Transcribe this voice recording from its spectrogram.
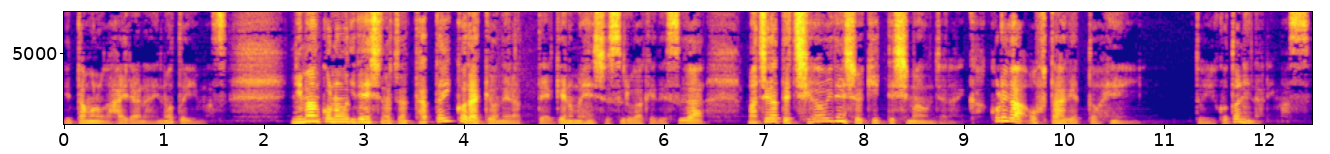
いったものが入らないのと言います。2万個の遺伝子のうちのたった1個だけを狙ってゲノム編集するわけですが、間違って違う遺伝子を切ってしまうんじゃないか。これがオフターゲット変異ということになります。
